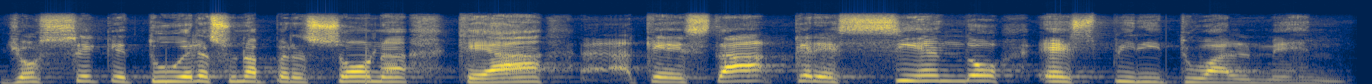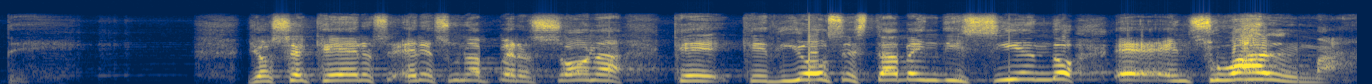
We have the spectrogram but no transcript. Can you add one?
yo sé que tú eres una persona que, ha, que está creciendo espiritualmente. Yo sé que eres, eres una persona que, que Dios está bendiciendo eh, en su alma.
